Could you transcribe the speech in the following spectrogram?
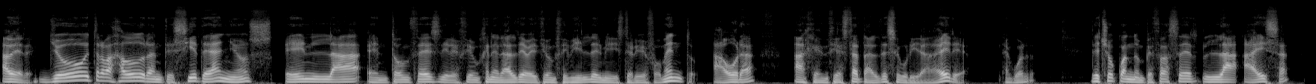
A ver, yo he trabajado durante siete años en la entonces Dirección General de Aviación Civil del Ministerio de Fomento, ahora Agencia Estatal de Seguridad Aérea, ¿de acuerdo? De hecho, cuando empezó a ser la AESA, e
